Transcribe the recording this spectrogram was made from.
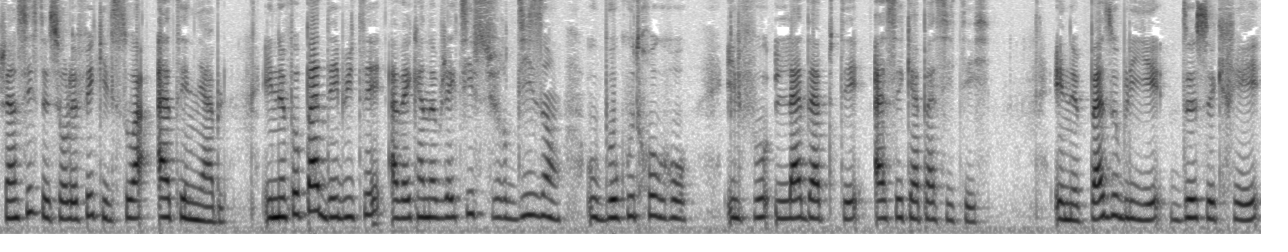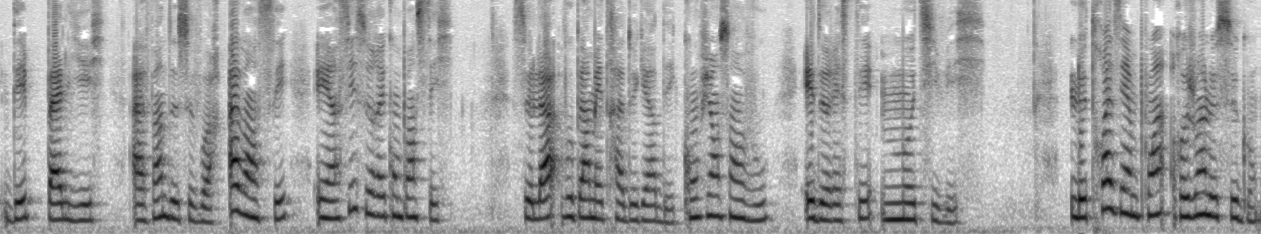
J'insiste sur le fait qu'il soit atteignable. Il ne faut pas débuter avec un objectif sur 10 ans ou beaucoup trop gros. Il faut l'adapter à ses capacités. Et ne pas oublier de se créer des paliers afin de se voir avancer et ainsi se récompenser. Cela vous permettra de garder confiance en vous et de rester motivé. Le troisième point rejoint le second,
